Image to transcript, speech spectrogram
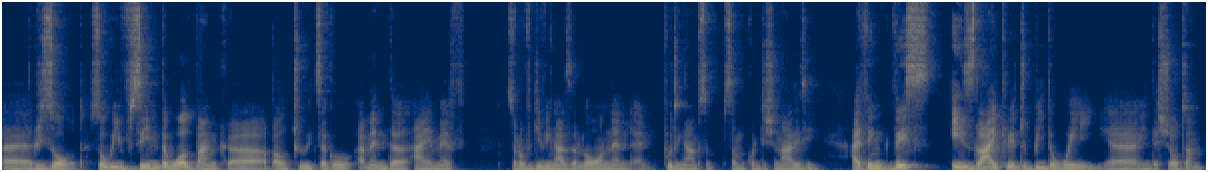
uh, result. So we've seen the World Bank uh, about two weeks ago. I mean the IMF sort of giving us a loan and, and putting up some, some conditionality. I think this is likely to be the way uh, in the short term.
